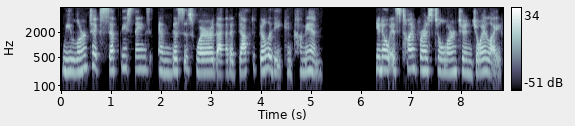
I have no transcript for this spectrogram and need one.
we learn to accept these things, and this is where that adaptability can come in. You know, it's time for us to learn to enjoy life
